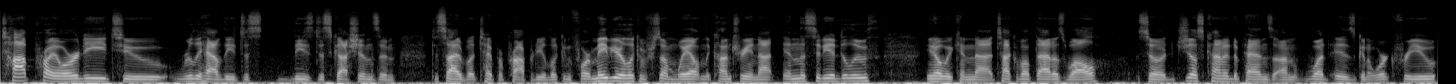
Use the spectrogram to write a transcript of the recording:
top priority to really have these dis- these discussions and decide what type of property you're looking for. Maybe you're looking for something way out in the country and not in the city of Duluth. You know, we can uh, talk about that as well. So it just kind of depends on what is going to work for you.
